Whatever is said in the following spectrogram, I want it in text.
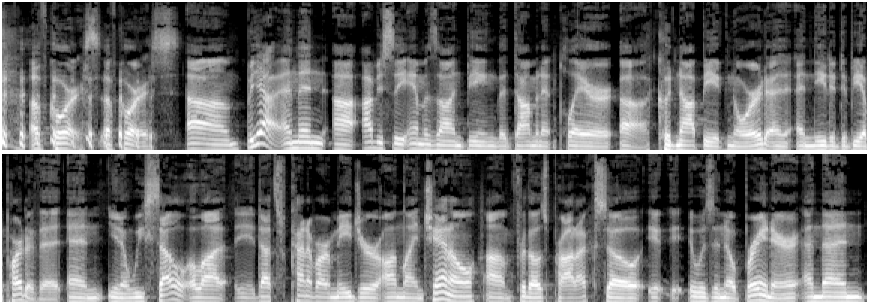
of course, of course. Um, but yeah, and then uh, obviously Amazon being the dominant player uh, could not be ignored and, and, needed to be a part of it. And you know, we sell a lot. That's kind of our major online channel um, for those products, so it, it was a no brainer. And then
